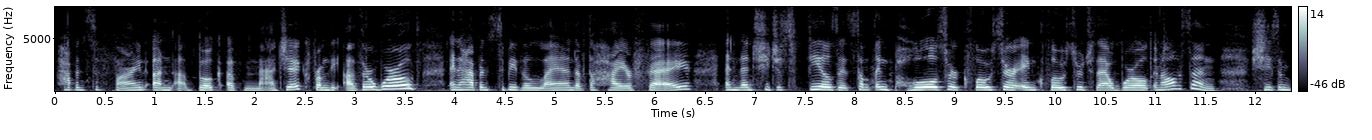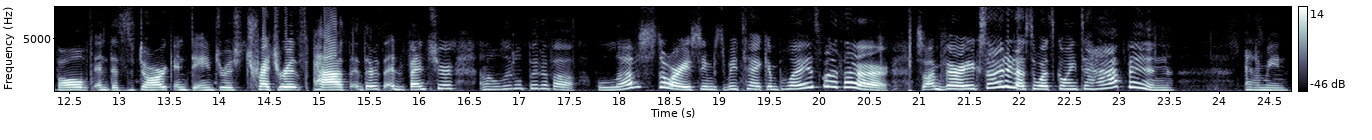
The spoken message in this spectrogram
happens to find an, a book of magic from the other world, and it happens to be the land of the higher fae. And then she just feels it. Something pulls her closer and closer to that world, and all of a sudden, she's involved in this dark and dangerous, treacherous path. There's adventure and a little bit of a love story seems to be taking place with her. So I'm very excited as to what's going to happen. And I mean,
